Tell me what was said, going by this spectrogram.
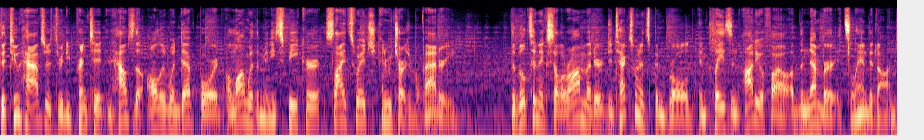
The two halves are 3D printed and house the all-in-one dev board along with a mini speaker, slide switch, and rechargeable battery. The built-in accelerometer detects when it's been rolled and plays an audio file of the number it's landed on.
